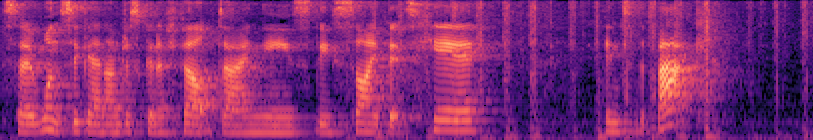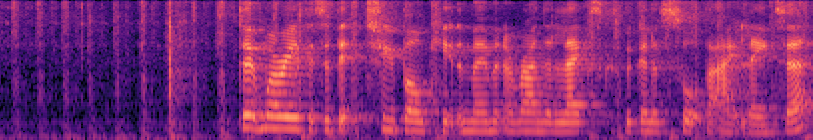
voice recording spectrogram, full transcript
So once again, I'm just going to felt down these, these side bits here into the back. Don't worry if it's a bit too bulky at the moment around the legs because we're going to sort that out later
